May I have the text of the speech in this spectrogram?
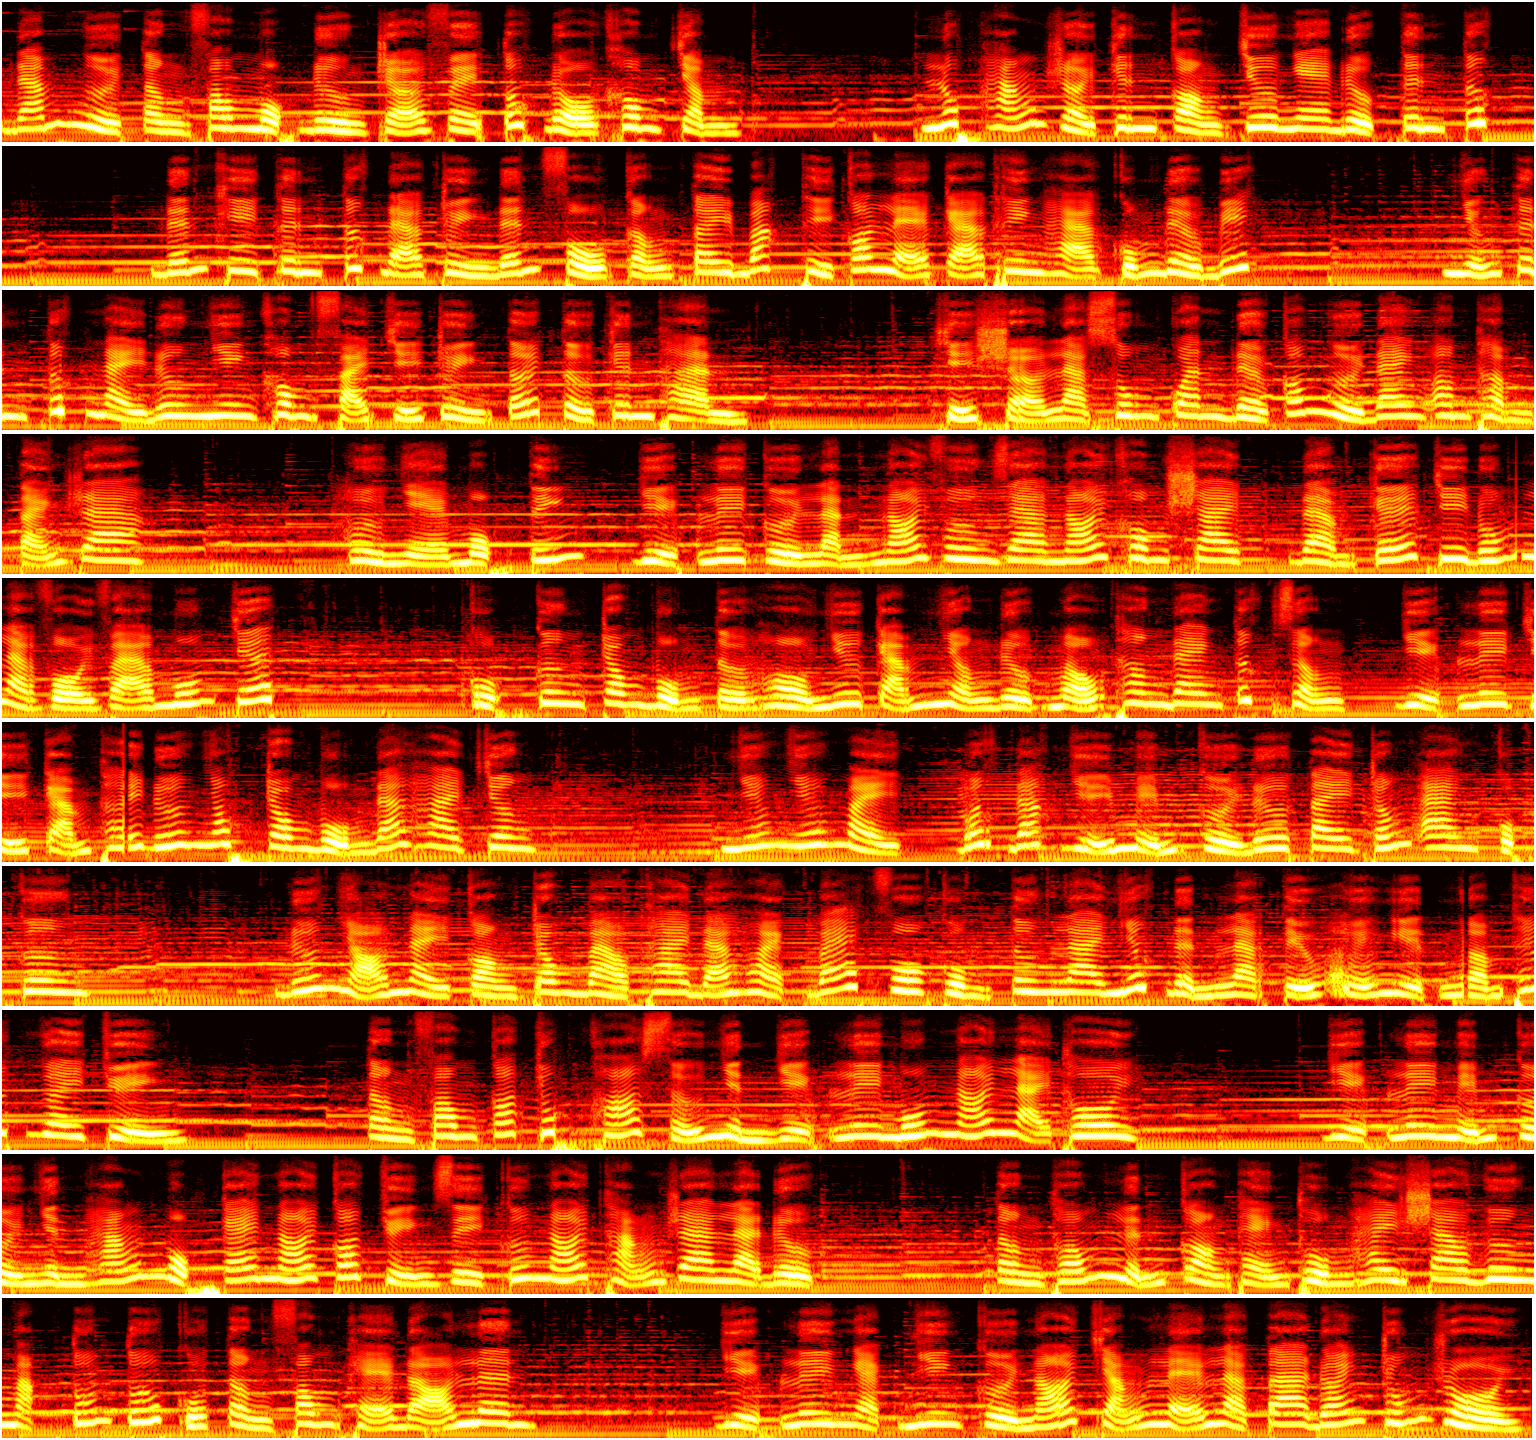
Đám người Tần Phong một đường trở về tốc độ không chậm. Lúc hắn rời kinh còn chưa nghe được tin tức. Đến khi tin tức đã truyền đến phụ cận Tây Bắc thì có lẽ cả thiên hạ cũng đều biết. Những tin tức này đương nhiên không phải chỉ truyền tới từ Kinh Thành. Chỉ sợ là xung quanh đều có người đang âm thầm tản ra. Hừ nhẹ một tiếng, Diệp Ly cười lạnh nói vương gia nói không sai Đàm kế chi đúng là vội vã muốn chết. Cục cưng trong bụng tự hồ như cảm nhận được mẫu thân đang tức giận Diệp Ly chỉ cảm thấy đứa nhóc trong bụng đá hai chân. Nhớ nhớ mày, bất đắc dĩ mỉm cười đưa tay trấn an cục cưng. Đứa nhỏ này còn trong bào thai đã hoạt bát vô cùng Tương lai nhất định là tiểu hữu nghiệt ngậm thích gây chuyện. Tần Phong có chút khó xử nhìn Diệp Ly muốn nói lại thôi. Diệp Ly mỉm cười nhìn hắn một cái nói có chuyện gì cứ nói thẳng ra là được. Tần thống lĩnh còn thẹn thùng hay sao gương mặt tuấn tú của Tần Phong khẽ đỏ lên. Diệp Ly ngạc nhiên cười nói chẳng lẽ là ta đoán trúng rồi.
